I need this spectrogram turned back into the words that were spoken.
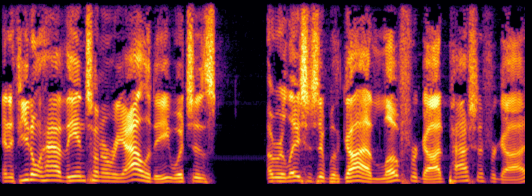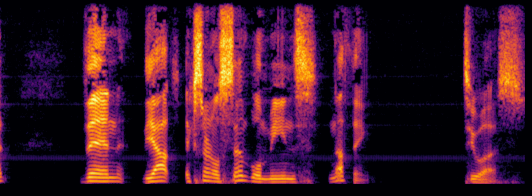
And if you don't have the internal reality, which is a relationship with God, love for God, passion for God, then the out, external symbol means nothing to us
